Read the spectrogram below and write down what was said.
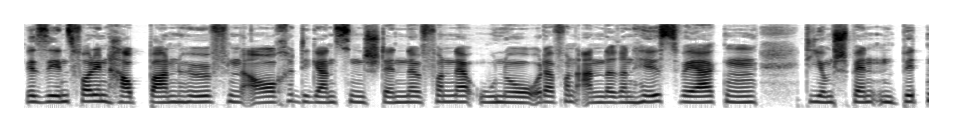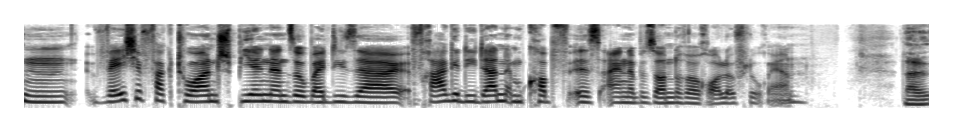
Wir sehen es vor den Hauptbahnhöfen auch, die ganzen Stände von der UNO oder von anderen Hilfswerken, die um Spenden bitten. Welche Faktoren spielen denn so bei dieser Frage, die dann im Kopf ist, eine besondere Rolle, Florian? Na,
